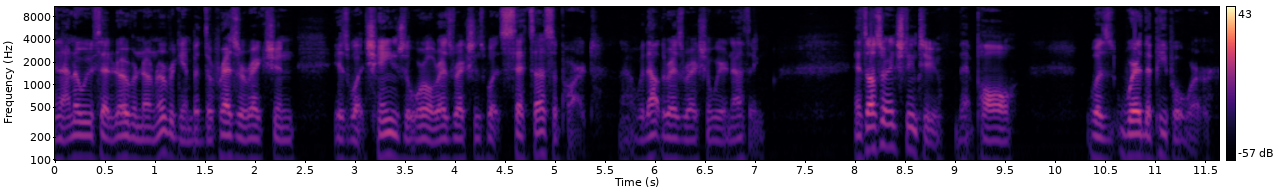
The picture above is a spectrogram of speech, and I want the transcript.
And I know we've said it over and over and over again, but the resurrection is what changed the world. Resurrection is what sets us apart. Without the resurrection, we are nothing. And it's also interesting, too, that Paul was where the people were.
